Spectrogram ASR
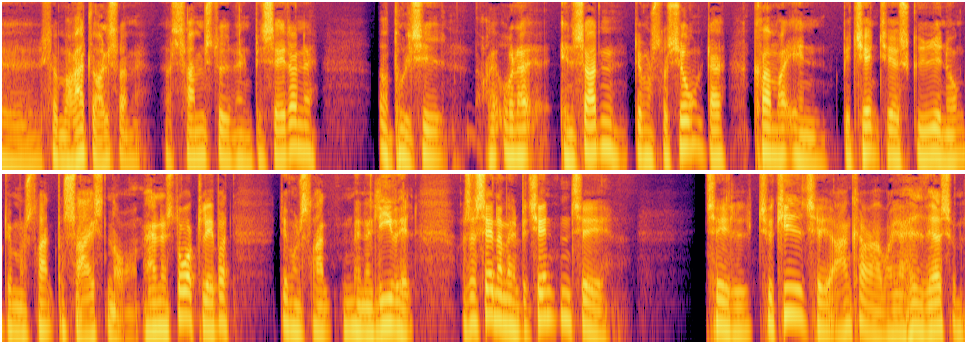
øh, som var ret voldsomme, og sammenstød mellem besætterne og politiet. Og under en sådan demonstration, der kommer en betjent til at skyde en ung demonstrant på 16 år. Han er en stor klipper, demonstranten, men alligevel. Og så sender man betjenten til, til Tyrkiet, til Ankara, hvor jeg havde været som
